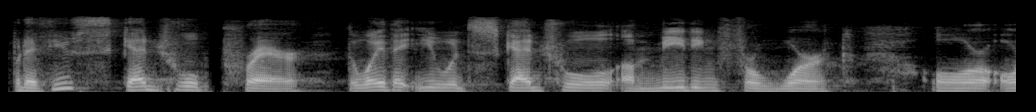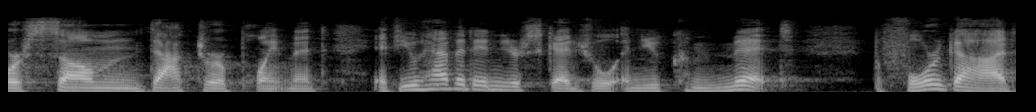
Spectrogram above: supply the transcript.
But if you schedule prayer the way that you would schedule a meeting for work or, or some doctor appointment, if you have it in your schedule and you commit before God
